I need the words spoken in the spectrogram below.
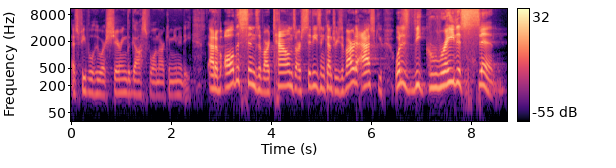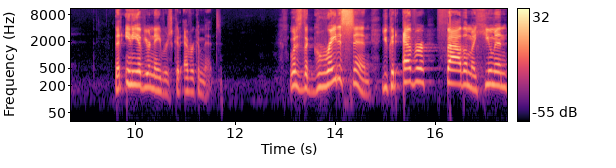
as people who are sharing the gospel in our community. Out of all the sins of our towns, our cities, and countries, if I were to ask you, what is the greatest sin that any of your neighbors could ever commit? What is the greatest sin you could ever fathom a human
